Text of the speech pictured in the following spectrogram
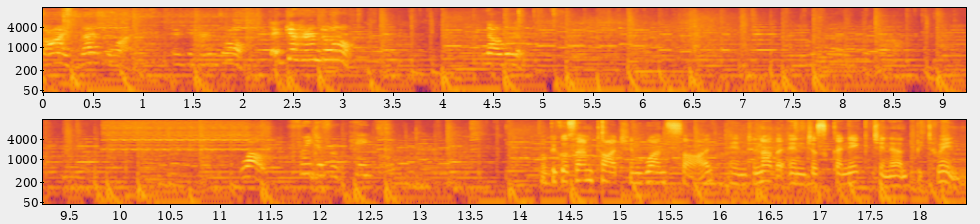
sides, that's why. Take your hands off. Take your hand off. Now look. Whoa, three different people. Because I'm touching one side and another and just connecting it between.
